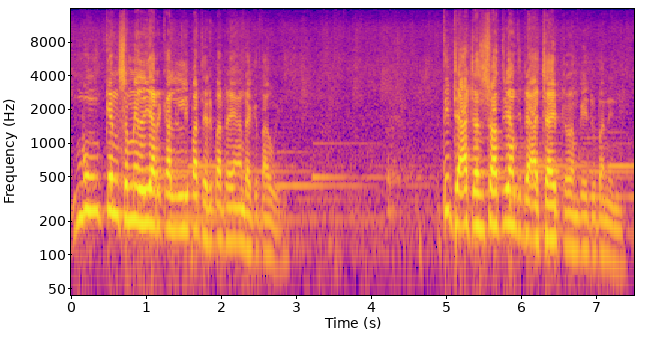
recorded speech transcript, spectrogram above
mungkin semiliar kali lipat daripada yang Anda ketahui. Tidak ada sesuatu yang tidak ajaib dalam kehidupan ini.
